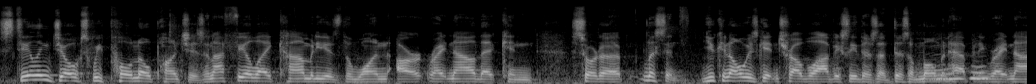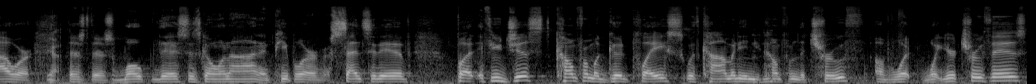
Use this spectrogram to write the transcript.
Stealing jokes, we pull no punches. And I feel like comedy is the one art right now that can sort of listen, you can always get in trouble. Obviously, there's a there's a moment mm-hmm. happening right now where Yeah. there's there's woke this is going on and people are sensitive. But if you just come from a good place with comedy and you mm-hmm. come from the truth of what, what your truth is,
